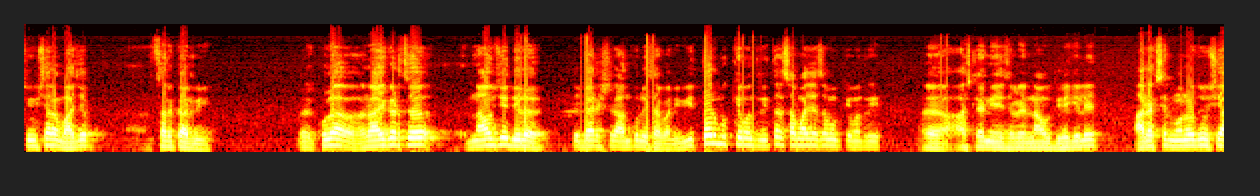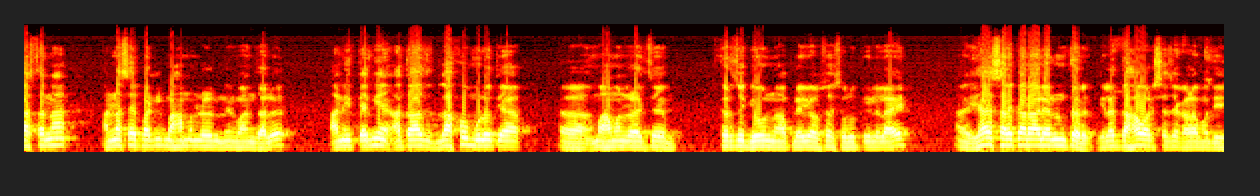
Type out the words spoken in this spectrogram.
शिवसेना भाजप सरकारने. कुला रायगडचं नाव जे दिलं ते बॅरिस्टर अंतुले साहेबांनी इतर मुख्यमंत्री इतर समाजाचा मुख्यमंत्री असल्याने हे सगळे नाव दिले गेले. आरक्षण मनोदोषी असताना अण्णासाहेब पाटील महामंडळ निर्माण झालं आणि त्यांनी आता आज लाखो मुलं त्या महामंडळाचं कर्ज घेऊन आपला व्यवसाय सुरू केलेला आहे. ह्या सरकार आल्यानंतर गेल्या दहा वर्षाच्या काळामध्ये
